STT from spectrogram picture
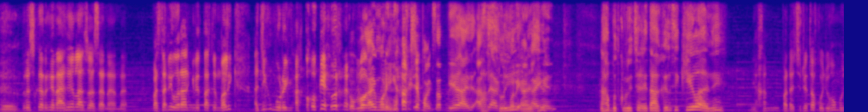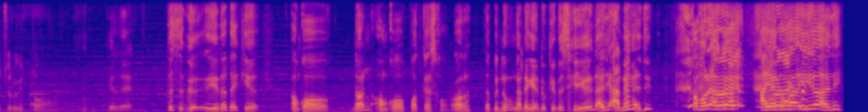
Heeh. Terus kerengenaheun lah suasana. Pas tadi orang ceritakan balik, anjing muring aku oke orang. Goblok aing muringak sih bangsat dia asli, Asli, muringak anjir. aing. Nah, buat kudu ceritakeun si Kila anjing. Ya kan pada cerita aku juga mau cerita. Gile. Terus ieu teh kieu ongko non ongko podcast horor tapi nu ngadege gitu sieun aja aneh aja. Kemarin aku aya nu anjing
